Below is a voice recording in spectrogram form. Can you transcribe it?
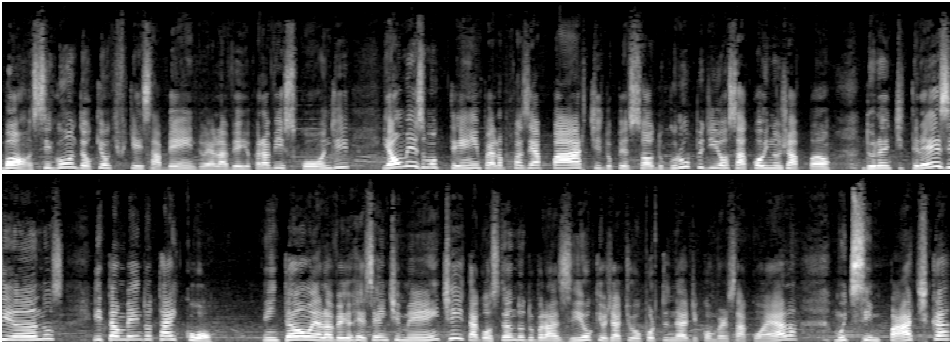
Bom, segundo o que eu fiquei sabendo, ela veio para Visconde e, ao mesmo tempo, ela fazia parte do pessoal do grupo de Yosakoi no Japão durante 13 anos e também do Taiko. Então, ela veio recentemente, está gostando do Brasil, que eu já tive a oportunidade de conversar com ela, muito simpática.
